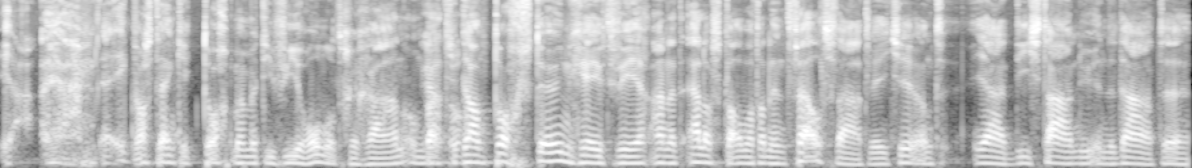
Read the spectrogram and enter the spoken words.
ja, ja ik was denk ik toch maar met die 400 gegaan. Omdat Ja, je dan toch steun geeft weer aan het elftal wat dan in het veld staat, weet je. Want ja, die staan nu inderdaad... eh,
